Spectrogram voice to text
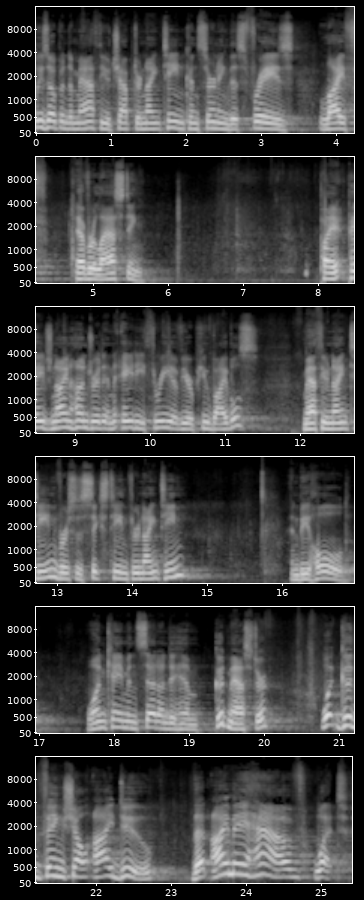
Please open to Matthew chapter 19 concerning this phrase, life everlasting. Page 983 of your Pew Bibles, Matthew 19, verses 16 through 19. And behold, one came and said unto him, Good master, what good thing shall I do that I may have what?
